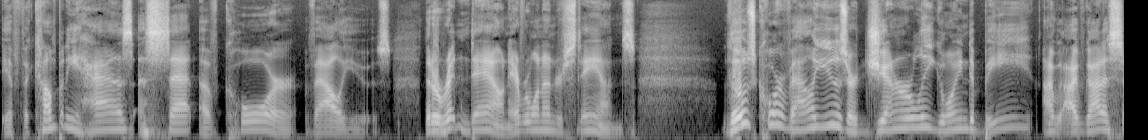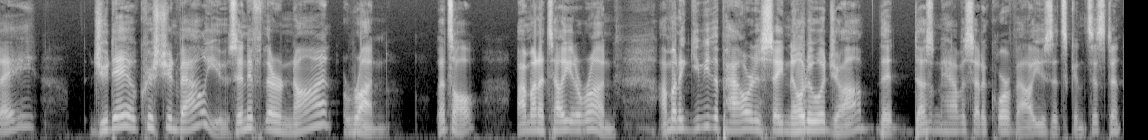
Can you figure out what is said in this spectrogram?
if the company has a set of core values that are written down everyone understands. Those core values are generally going to be I've, I've got to say Judeo Christian values. And if they're not, run. That's all. I'm going to tell you to run. I'm going to give you the power to say no to a job that doesn't have a set of core values that's consistent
